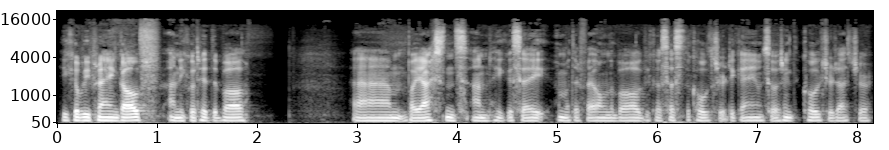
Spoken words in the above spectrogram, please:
He could be playing golf and he could hit the ball um, by accident, and he could say, "I'm at the on the ball," because that's the culture of the game. So I think the culture that you're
